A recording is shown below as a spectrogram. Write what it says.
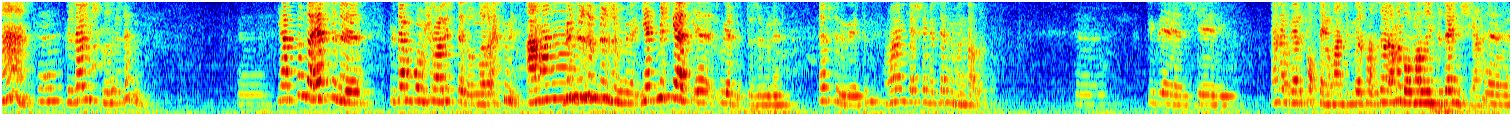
Ha. Kız. Güzel mi? Ee, yaptım da hepsini Güldan'ın komşuları istedi onlara. Aman. Bir düzüm düzüm. 70 kağıt e, verdik düzümünü. Hepsini verdim. Vay keşke bilseydim ben de alırdım. Ee, biber, şey, Ben de biberi çok seviyorum. Acı biber patlıcan ama dolmalığın güzelmiş yani. e,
